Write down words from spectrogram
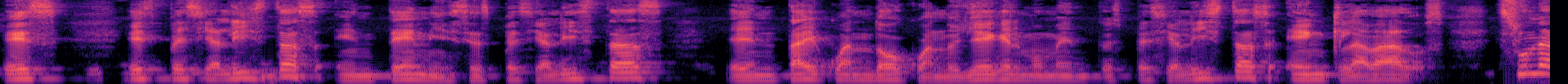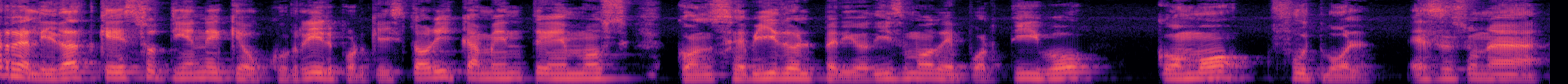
es especialistas en tenis, especialistas en taekwondo cuando llegue el momento, especialistas en clavados. Es una realidad que eso tiene que ocurrir porque históricamente hemos concebido el periodismo deportivo como fútbol. Eso es una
